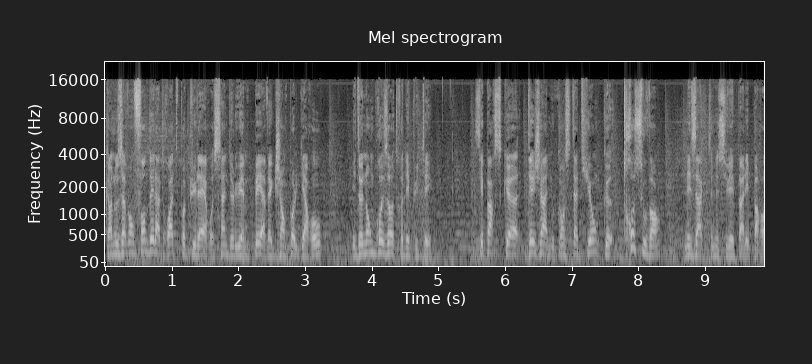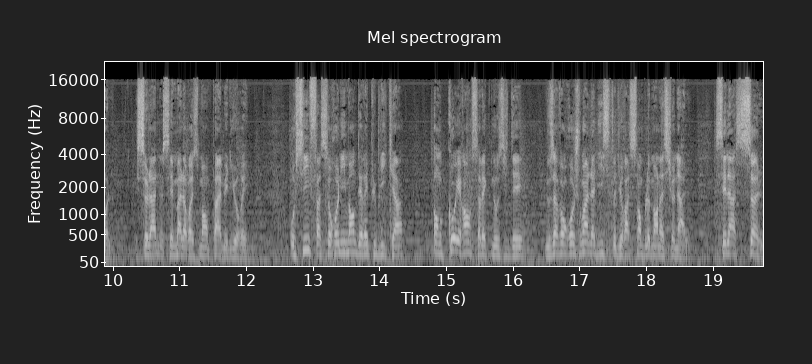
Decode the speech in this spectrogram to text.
Quand nous avons fondé la droite populaire au sein de l'UMP avec Jean-Paul Garot et de nombreux autres députés, c'est parce que déjà nous constations que trop souvent, les actes ne suivaient pas les paroles. Et cela ne s'est malheureusement pas amélioré. Aussi, face au reniement des républicains, en cohérence avec nos idées, nous avons rejoint la liste du Rassemblement national. C'est la seule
